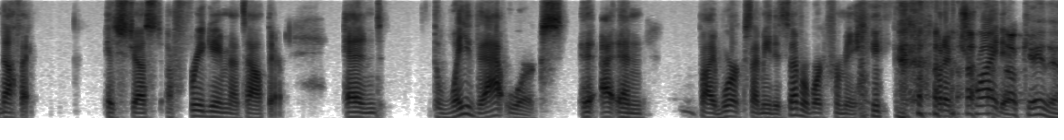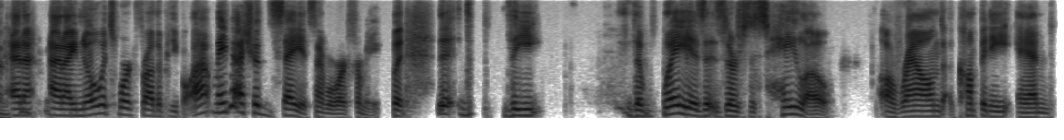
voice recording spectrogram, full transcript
nothing. It's just a free game that's out there. And the way that works, eh, and by works, I mean it's never worked for me, but I've tried it. okay, then, and I, and I know it's worked for other people. Uh, maybe I shouldn't say it's never worked for me, but the the the way is is there's this halo around a company and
